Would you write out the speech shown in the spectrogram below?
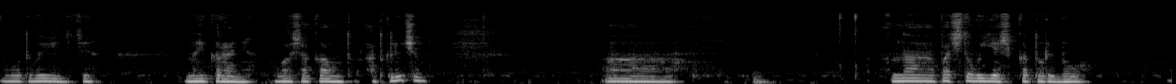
Вот вы видите на экране, ваш аккаунт отключен. А, на почтовый ящик, который был а,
